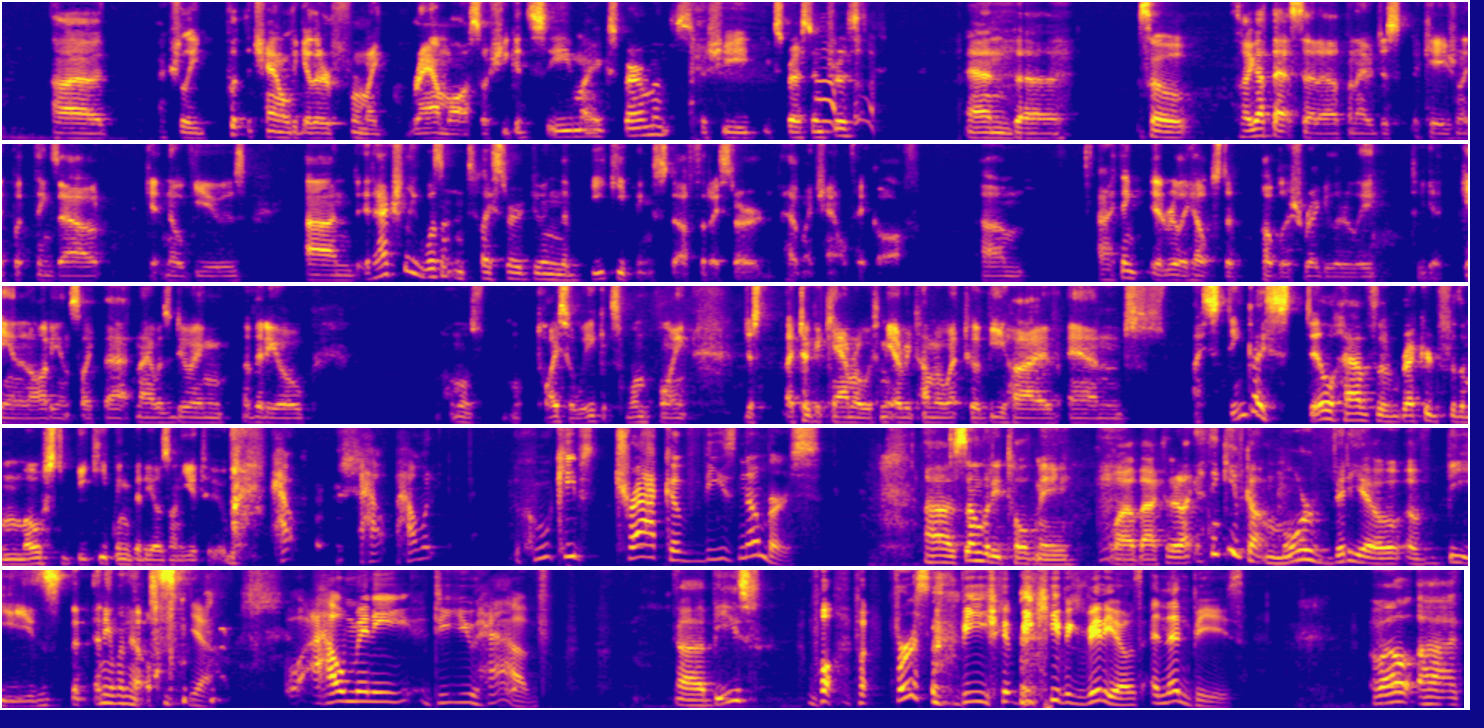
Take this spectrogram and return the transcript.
Actually put the channel together for my grandma so she could see my experiments because she expressed interest. and uh, so, so I got that set up and I would just occasionally put things out, get no views. And it actually wasn't until I started doing the beekeeping stuff that I started to have my channel take off. Um, I think it really helps to publish regularly to get gain an audience like that. And I was doing a video almost twice a week at one point. Just I took a camera with me every time I went to a beehive, and I think I still have the record for the most beekeeping videos on YouTube. How how how many? who keeps track of these numbers? Uh, somebody told me a while back. They're like, I think you've got more video of bees than anyone else. Yeah. How many do you have? Uh, bees? Well, but first bee beekeeping videos and then bees. Well, uh, I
